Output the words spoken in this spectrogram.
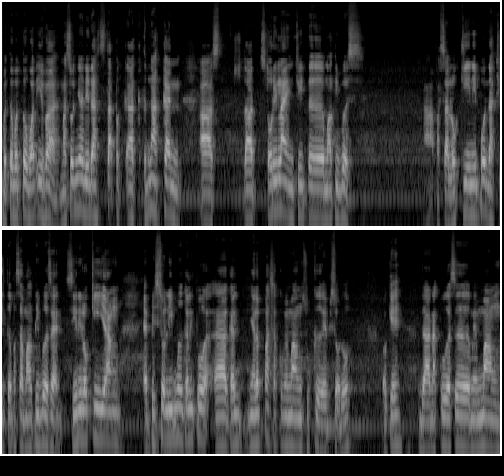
Betul-betul what if lah. Maksudnya dia dah start uh, ketengahkan uh, st- storyline cerita multiverse. Ha, pasal Loki ni pun dah cerita pasal multiverse kan. Siri Loki yang episod 5 kali tu uh, kali yang lepas aku memang suka episod tu. Okey. Dan aku rasa memang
